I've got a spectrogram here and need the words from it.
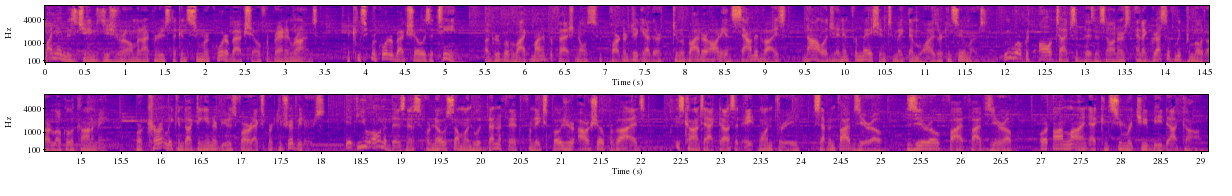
My name is James DeJerome, and I produce the Consumer Quarterback Show for Brandon Rhymes. The Consumer Quarterback Show is a team, a group of like minded professionals who partner together to provide our audience sound advice, knowledge, and information to make them wiser consumers. We work with all types of business owners and aggressively promote our local economy. We're currently conducting interviews for our expert contributors. If you own a business or know someone who would benefit from the exposure our show provides, please contact us at 813 750 0550 or online at consumerqb.com.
